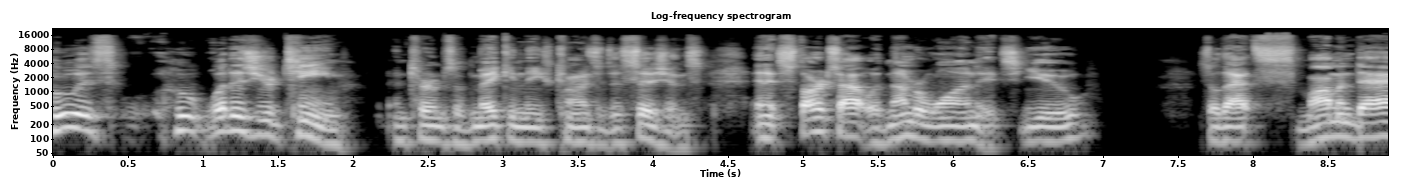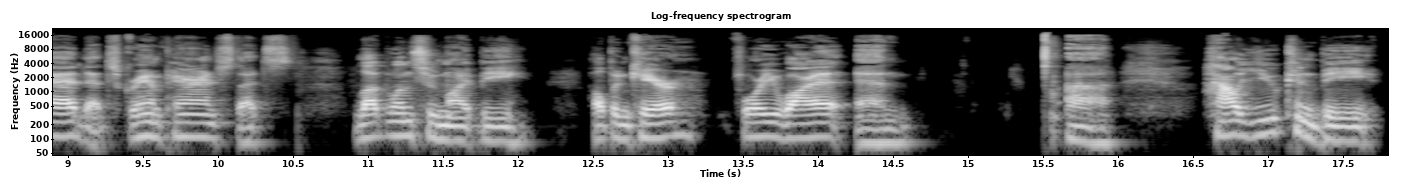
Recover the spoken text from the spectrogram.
who is who, what is your team in terms of making these kinds of decisions. And it starts out with number one, it's you. So that's mom and dad, that's grandparents, that's loved ones who might be helping care for you, Wyatt, and uh, how you can be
